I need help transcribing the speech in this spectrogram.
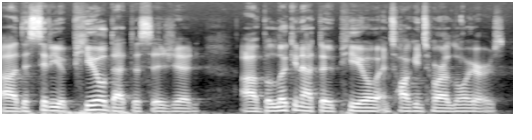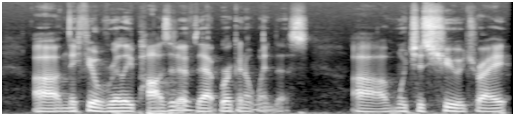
Uh, the city appealed that decision, uh, but looking at the appeal and talking to our lawyers, um, they feel really positive that we're going to win this, um, which is huge, right?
